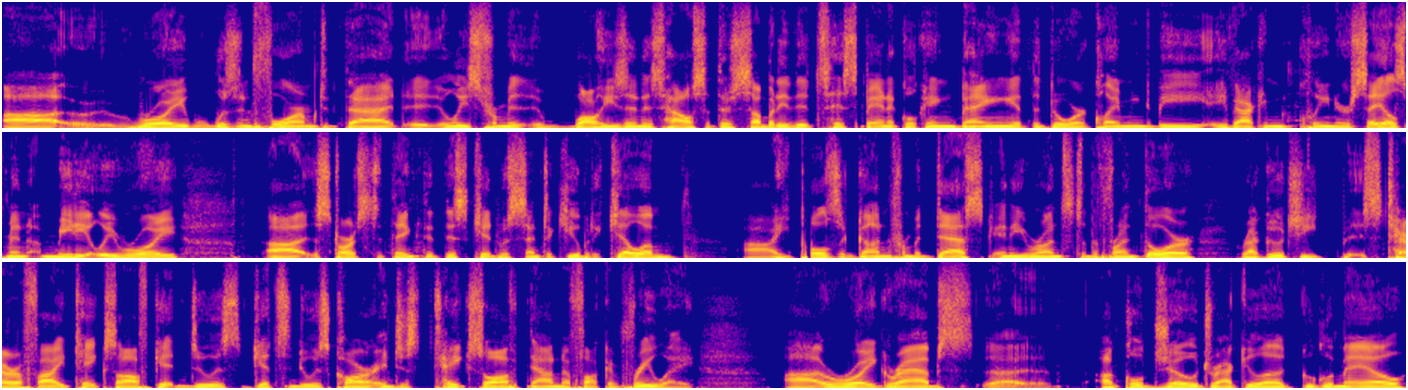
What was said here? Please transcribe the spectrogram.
Uh, Roy was informed that, at least from while he's in his house, that there's somebody that's Hispanic looking banging at the door, claiming to be a vacuum cleaner salesman. Immediately, Roy uh, starts to think that this kid was sent to Cuba to kill him. Uh, he pulls a gun from a desk and he runs to the front door. Ragucci is terrified, takes off, get into his gets into his car, and just takes off down the fucking freeway. Uh, Roy grabs uh, Uncle Joe Dracula Guglielmo,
